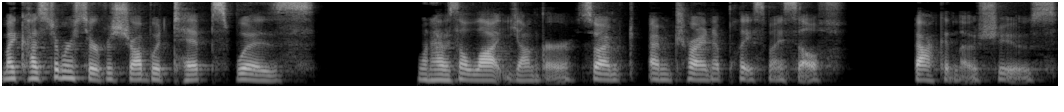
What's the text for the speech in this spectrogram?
my customer service job with tips was when I was a lot younger. So I'm I'm trying to place myself back in those shoes.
